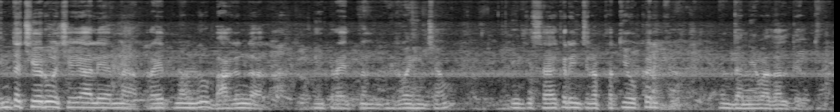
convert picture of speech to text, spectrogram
ఎంత చేరువ చేయాలి అన్న ప్రయత్నంలో భాగంగా ఈ ప్రయత్నం నిర్వహించాము. దీనికి సహకరించిన ప్రతి ఒక్కరికి మేము ధన్యవాదాలు తెలుపుతున్నాం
